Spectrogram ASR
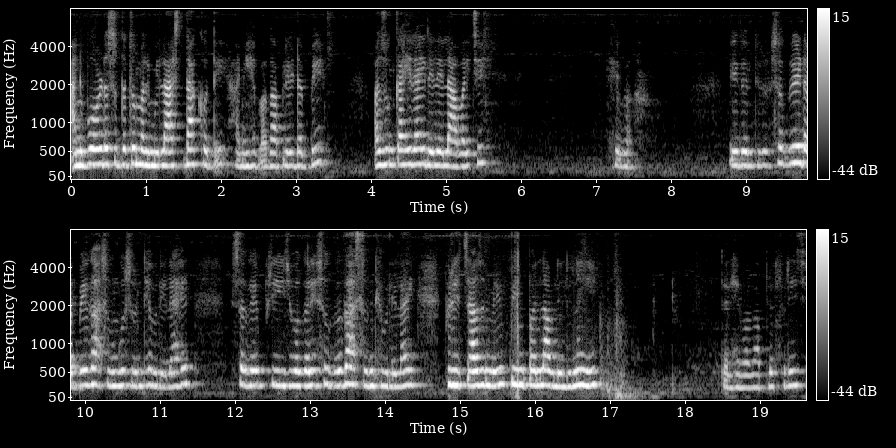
आणि बोर्डसुद्धा तुम्हाला मी लास्ट दाखवते. आणि हे बघा आपले डबे अजून काही राहिलेले लावायचे. हे बघा. इथून तिथून सगळे डबे घासून घुसून ठेवलेले आहेत. सगळे फ्रीज वगैरे सगळं घासून ठेवलेलं आहे. फ्रीजचं अजून मी पिन पण लावलेली नाही आहे तर हे बघा आपलं फ्रीज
